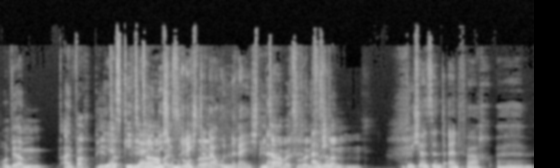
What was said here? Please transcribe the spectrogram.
Und wir haben einfach Peter, ja, es geht Peter ja nicht um Recht oder Unrecht. Peter ne? Arbeitsloser nicht also, verstanden. Bücher sind einfach äh,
